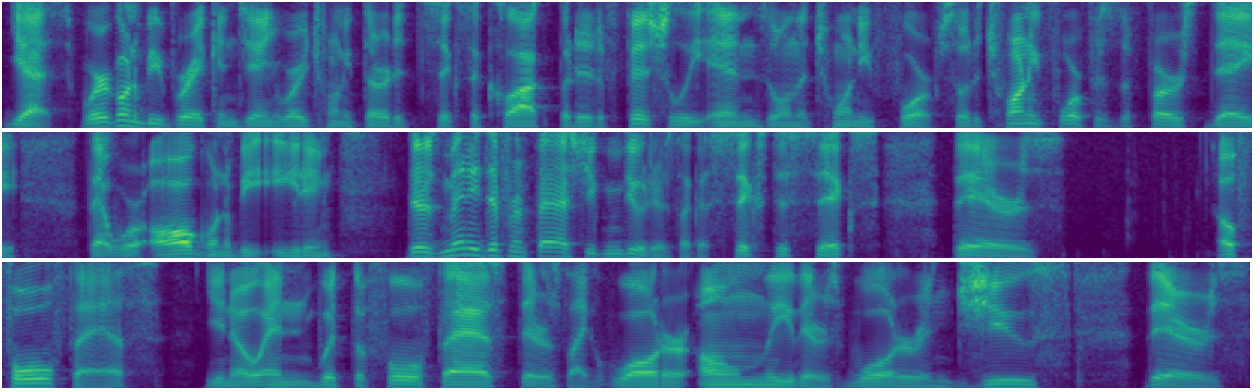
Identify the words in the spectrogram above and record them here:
Yes, we're going to be breaking January 23rd at 6 o'clock, but it officially ends on the 24th. So the 24th is the first day that we're all going to be eating. There's many different fasts you can do. There's like a 6 to 6. There's a full fast, you know, and with the full fast, there's like water only, there's water and juice, there's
